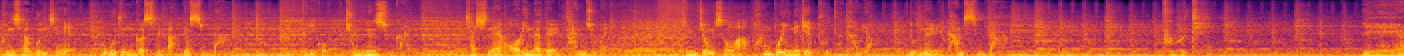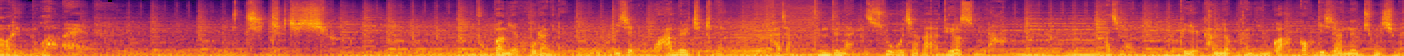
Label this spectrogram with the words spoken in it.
군사 문제의 모든 것을 맡겼습니다. 그리고 죽는 순간 자신의 어린 아들 단종을 김종서와 황보인에게 부탁하며 눈을 감습니다. 부디 이 어린 왕을 지켜주시오. 북방의 호랑이는 이제 왕을 지키는 가장 든든한 수호자가 되었습니다. 하지만 그의 강력한 힘과 꺾이지 않는 충심은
